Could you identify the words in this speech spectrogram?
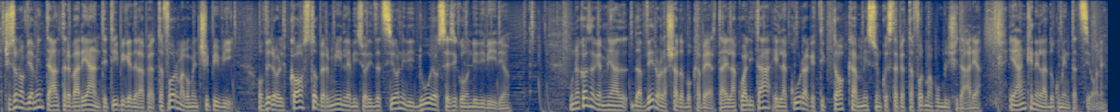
Ci sono ovviamente altre varianti tipiche della piattaforma come il CPV, ovvero il costo per mille visualizzazioni di 2 o 6 secondi di video. Una cosa che mi ha davvero lasciato a bocca aperta è la qualità e la cura che TikTok ha messo in questa piattaforma pubblicitaria e anche nella documentazione.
